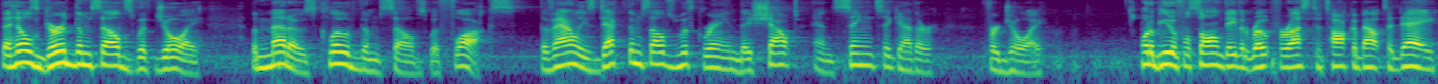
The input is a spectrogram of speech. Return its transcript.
The hills gird themselves with joy. The meadows clothe themselves with flocks. The valleys deck themselves with grain. They shout and sing together for joy. What a beautiful psalm David wrote for us to talk about today.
